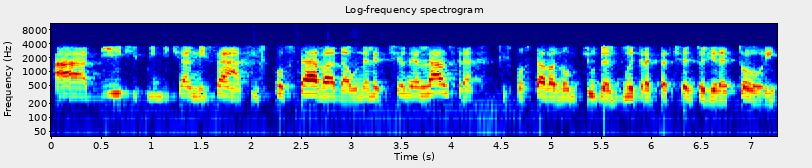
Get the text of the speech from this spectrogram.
a 10-15 anni fa si spostava da un'elezione all'altra, si spostava non più del 2-3% degli elettori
